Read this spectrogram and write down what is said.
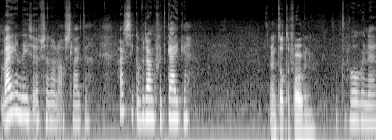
Wij gaan deze ups en down afsluiten. Hartstikke bedankt voor het kijken. En tot de volgende. Tot de volgende.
